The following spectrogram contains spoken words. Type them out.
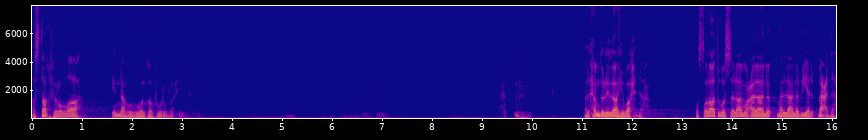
astaghfirullah innahu huwa al-ghafur rahim الحمد لله وحده والصلاة والسلام على من لا نبي بعده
